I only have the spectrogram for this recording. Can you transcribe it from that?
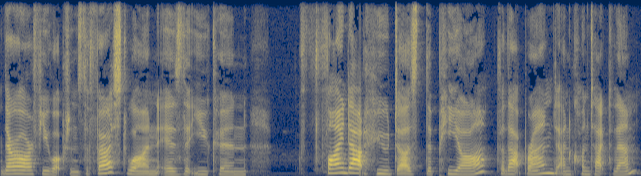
There are a few options. The first one is that you can find out who does the PR for that brand and contact them.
